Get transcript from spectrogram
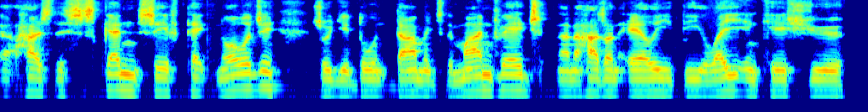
It has the skin safe technology so you don't damage the man veg, and it has an LED light in case you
